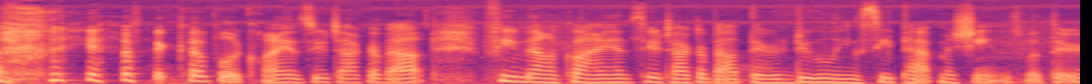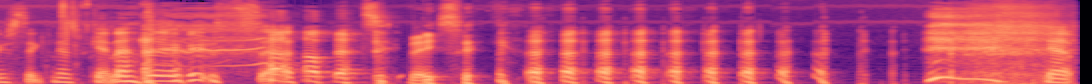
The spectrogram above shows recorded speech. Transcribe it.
I have a couple of clients who talk about female clients who talk about their dueling CPAP machines with their significant others. So, Oh, that's amazing. yep.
